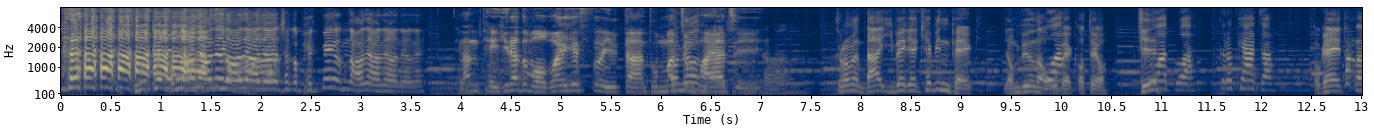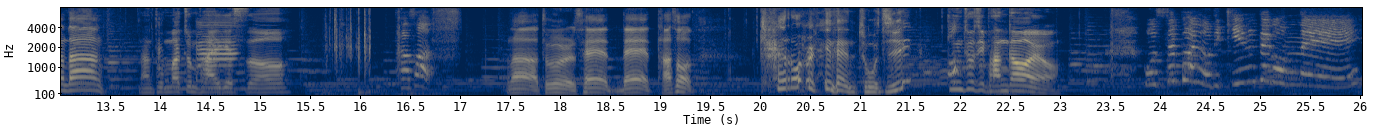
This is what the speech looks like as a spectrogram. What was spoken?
안해 안해 안해 안해 안해 잠깐 100 빼. 안해 안해 안해 안해. 난 100이라도 먹어야겠어 일단 돈맛 좀 그러면- 봐야지 아, 그러면 나 200에 케빈 100, 연비 누나 좋아. 500 어때요? 딜? 좋아 좋아. 그렇게 하자. 오케이 땅땅땅. 난 돈맛 좀 봐야겠어 다섯. 하나 둘셋넷 다섯. 캐롤린은 조지? 킹조지 반가워요 어 스테파니 어디 끼는 데가 없네.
